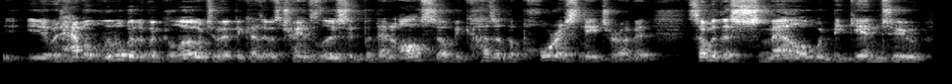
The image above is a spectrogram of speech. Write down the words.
it would have a little bit of a glow to it because it was translucent, but then also because of the porous nature of it, some of the smell would begin to,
